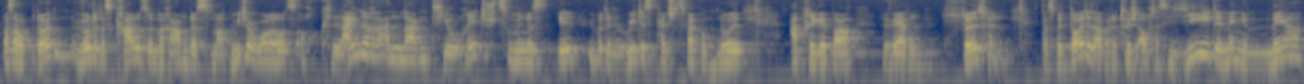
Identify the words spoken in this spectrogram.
was aber bedeuten würde, dass gerade so im Rahmen des Smart Meter Rollouts auch kleinere Anlagen theoretisch zumindest über den Redispatch 2.0 abregelbar werden sollten. Das bedeutet aber natürlich auch, dass jede Menge mehr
